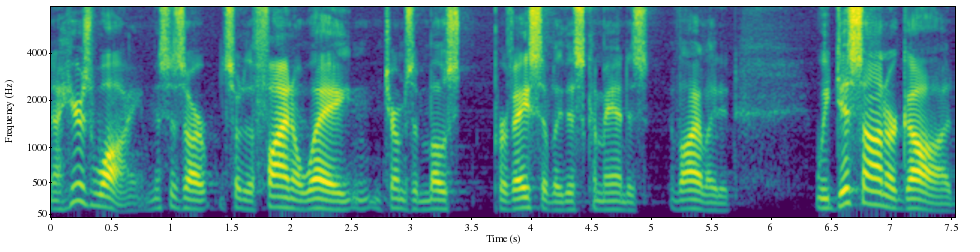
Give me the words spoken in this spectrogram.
Now, here's why. This is our sort of the final way, in terms of most pervasively, this command is violated. We dishonor God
